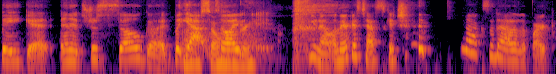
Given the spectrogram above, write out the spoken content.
bake it and it's just so good but yeah so, so I you know America's Test Kitchen knocks it out of the park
